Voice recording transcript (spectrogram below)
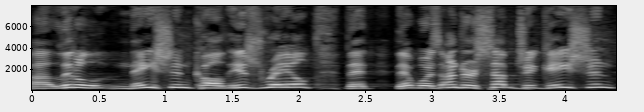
uh, little nation called Israel that, that was under subjugation.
